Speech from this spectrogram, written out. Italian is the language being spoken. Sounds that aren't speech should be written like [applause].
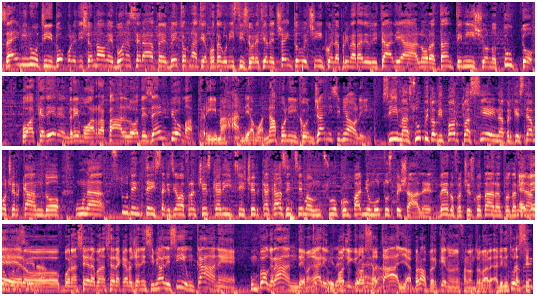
6 minuti dopo le 19, buona serata e bentornati a protagonisti su RTL 1025, la prima radio d'Italia. Allora, tante mission, tutto può accadere, andremo a Rapallo ad esempio, ma prima andiamo a Napoli con Gianni Simioli. Sì, ma subito vi porto a Siena perché stiamo cercando una studentessa che si chiama Francesca Rizzi, cerca casa insieme a un suo compagno molto speciale, vero Francesco Taranto da Milano? È vero, buonasera, buonasera, buonasera caro Gianni Simioli, sì, un cane, un po' grande, magari un po' di grossa taglia, però perché non ne fanno trovare? Addirittura se-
